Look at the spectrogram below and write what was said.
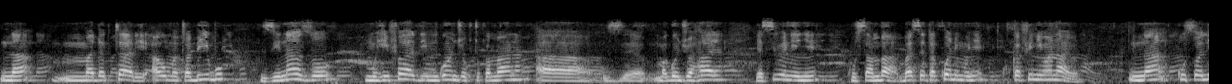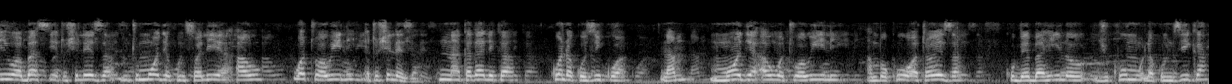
na madaktari au matabibu zinazo mhifadhi mgonjwa kutokamana uh, magonjwa haya yasiwe ni yenye kusambaa. Basi atakuwa ni mwenye kukafiniwa nayo. Na kuswaliwa basi atosheleza mtu mmoja kumswalia au watu wawili yatosheleza. Na kadhalika kwenda kuzikwa na mmoja au watu wawili ambao kuwa wataweza kubeba hilo jukumu la kumzika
